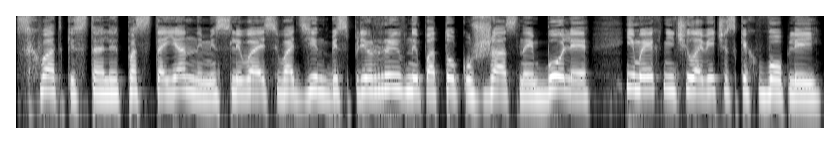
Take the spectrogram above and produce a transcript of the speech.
Схватки стали постоянными, сливаясь в один беспрерывный поток ужасной боли и моих нечеловеческих воплей.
